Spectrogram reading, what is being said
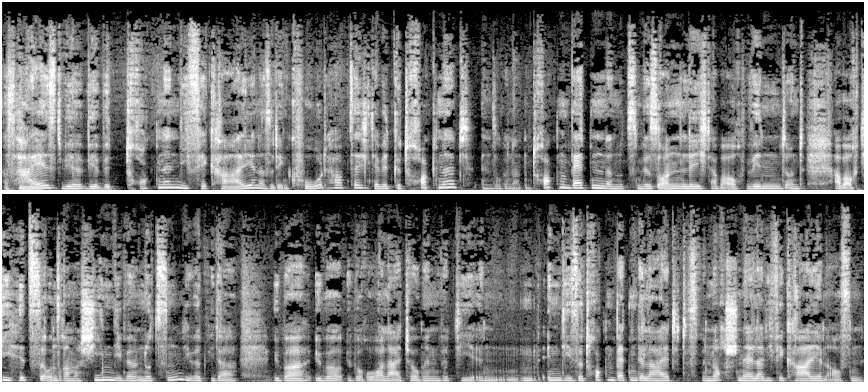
Das mhm. heißt, wir, wir, wir trocknen die Fäkalien, also den Kot hauptsächlich, der wird getrocknet in sogenannten Trockenbetten. Dann nutzen wir Sonnenlicht, aber auch Wind und aber auch die Hitze unserer Maschinen, die wir nutzen, die wird wieder über, über, über Rohrleitungen wird die in, in diese Trockenbetten geleitet, dass wir noch schneller die Fäkalien auf ein,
